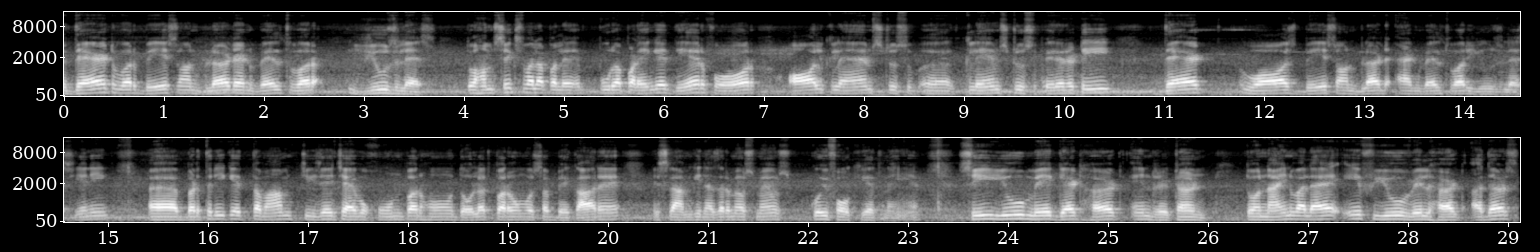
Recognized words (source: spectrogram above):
that were based on blood and wealth were useless तो हम सिक्स वाला पले पूरा पढ़ेंगे therefore all claims to claims to to that was was on blood and wealth were useless यानी बर्तरी के तमाम चीज़ें, चाहे वो खून पर हों, दौलत पर हों, वो सब बेकार हैं। इस्लाम की नज़र में उसमें उस, कोई फोकियत नहीं है। C you may get hurt in return तो नाइन वाला है if you will hurt others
